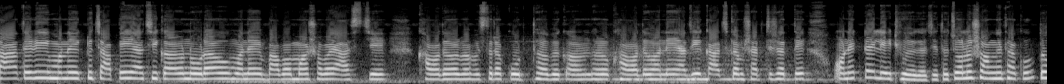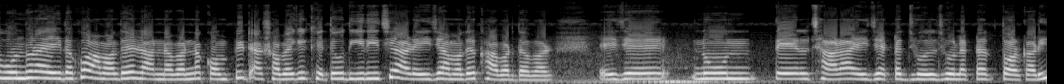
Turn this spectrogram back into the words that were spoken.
তাড়াতাড়ি মানে একটু চাপেই আছি কারণ ওরাও মানে বাবা মা সবাই আসছে খাওয়া দাওয়ার ব্যবস্থাটা করতে হবে কারণ ধরো খাওয়া দাওয়া নেই, আজকে কাজ কাম সারতে সারতে অনেকটাই লেট হয়ে গেছে। তো চলো সঙ্গে থাকো। তো বন্ধুরা, এই দেখো আমাদের রান্না বান্না কমপ্লিট আর সবাইকে খেতেও দিয়ে দিয়েছি, আর এই যে আমাদের খাবার দাবার। এই যে নুন, তেল ছাড়া এই যে একটা ঝোল ঝোল একটা তরকারি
